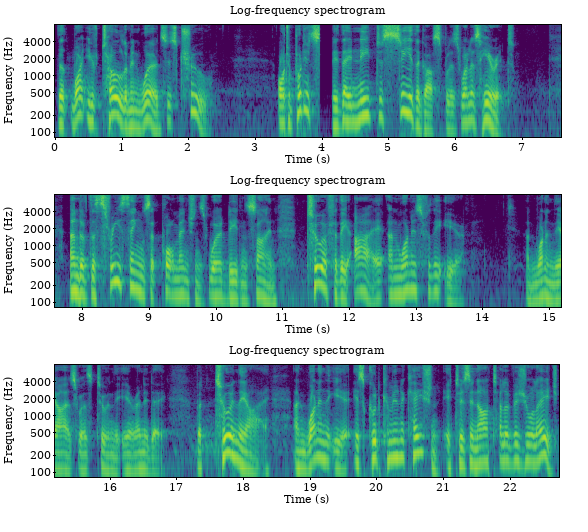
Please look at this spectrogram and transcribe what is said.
that what you've told them in words is true. Or to put it simply, they need to see the gospel as well as hear it. And of the three things that Paul mentions word, deed, and sign two are for the eye, and one is for the ear. And one in the eye is worth two in the ear any day. But two in the eye and one in the ear is good communication. It is in our televisual age,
